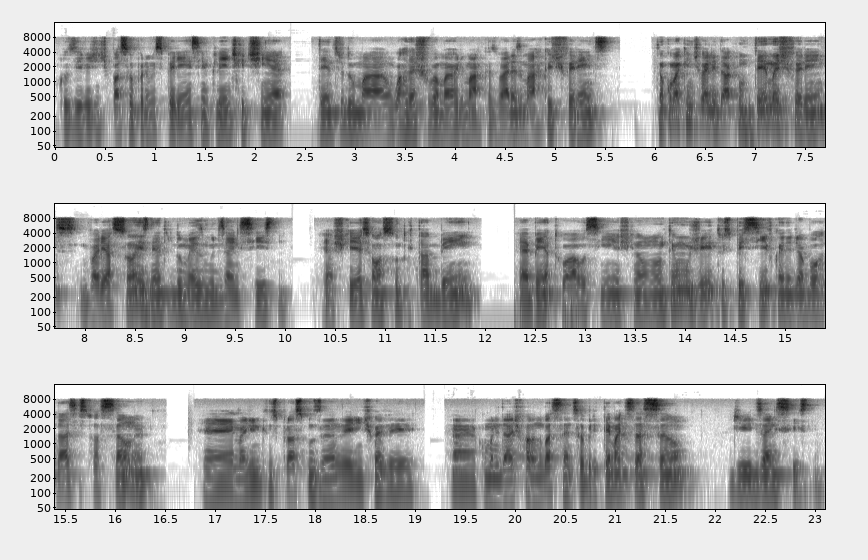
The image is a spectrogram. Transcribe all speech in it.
Inclusive, a gente passou por uma experiência em um cliente que tinha, dentro de uma, um guarda-chuva maior de marcas, várias marcas diferentes. Então, como é que a gente vai lidar com temas diferentes, variações dentro do mesmo design system? Eu acho que esse é um assunto que está bem, é bem atual, assim. Acho que não, não tem um jeito específico ainda de abordar essa situação, né? É, imagino que nos próximos anos a gente vai ver a comunidade falando bastante sobre tematização de design system.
